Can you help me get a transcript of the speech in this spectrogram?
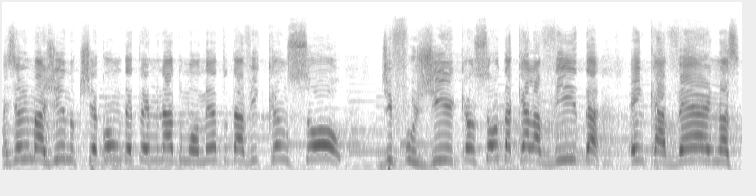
Mas eu imagino que chegou um determinado momento, Davi cansou de fugir, cansou daquela vida em cavernas,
